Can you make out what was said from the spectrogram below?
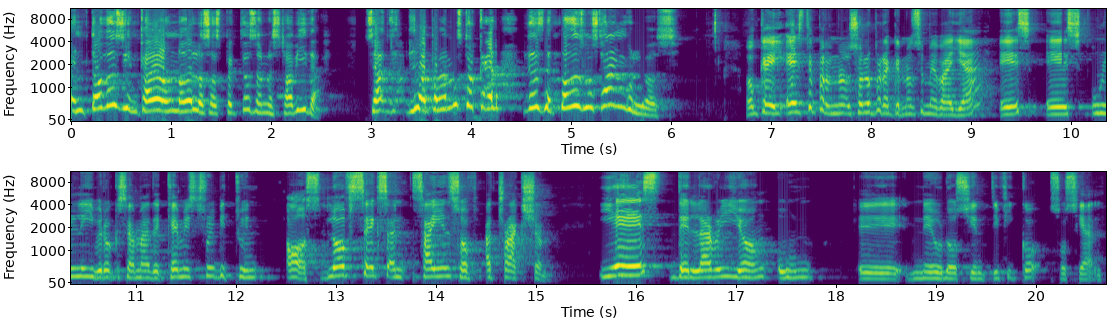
en todos y en cada uno de los aspectos de nuestra vida. O sea, lo podemos tocar desde todos los ángulos. Ok, este, para no, solo para que no se me vaya, es, es un libro que se llama The Chemistry Between Us, Love, Sex and Science of Attraction. Y es de Larry Young, un eh, neurocientífico social.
